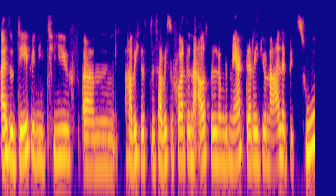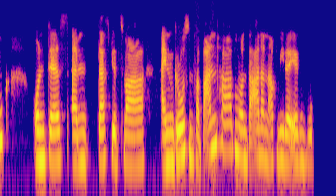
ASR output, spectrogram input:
Also definitiv ähm, habe ich das, das habe ich sofort in der Ausbildung gemerkt, der regionale Bezug und das, ähm, dass wir zwar einen großen Verband haben und da dann auch wieder irgendwo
